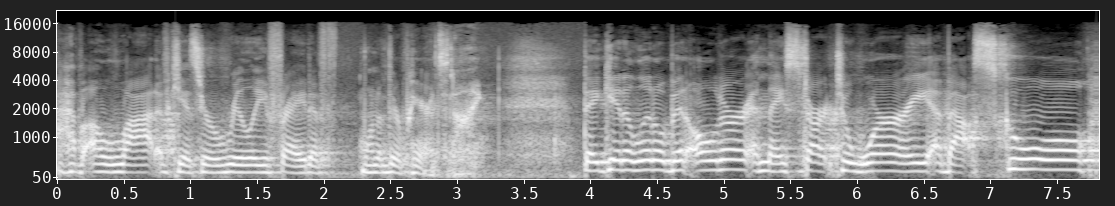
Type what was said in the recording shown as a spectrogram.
I have a lot of kids who are really afraid of one of their parents dying. They get a little bit older and they start to worry about school,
